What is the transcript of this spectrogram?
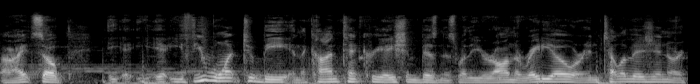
All right. So if you want to be in the content creation business, whether you're on the radio or in television or,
